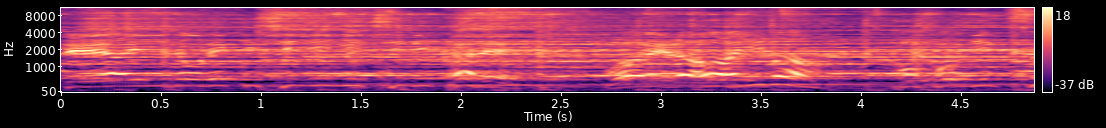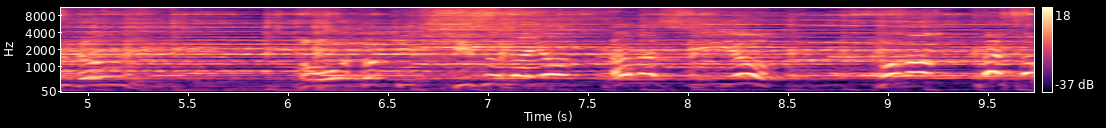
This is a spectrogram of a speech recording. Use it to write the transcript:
出会いの歴史に導かれ。尊き絆よ魂よ。この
